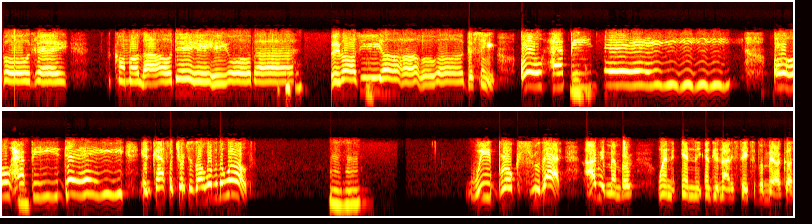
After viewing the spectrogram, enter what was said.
"Bote como laude oba." They're singing, "Oh happy day, oh happy day," in Catholic churches all over the world. Mhm. We broke through that. I remember when in the, in the United States of America,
